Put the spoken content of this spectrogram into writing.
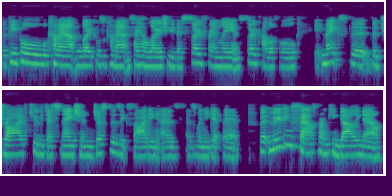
The people will come out, the locals will come out and say hello to you. They're so friendly and so colourful. It makes the, the drive to the destination just as exciting as, as when you get there. But moving south from Kigali now,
